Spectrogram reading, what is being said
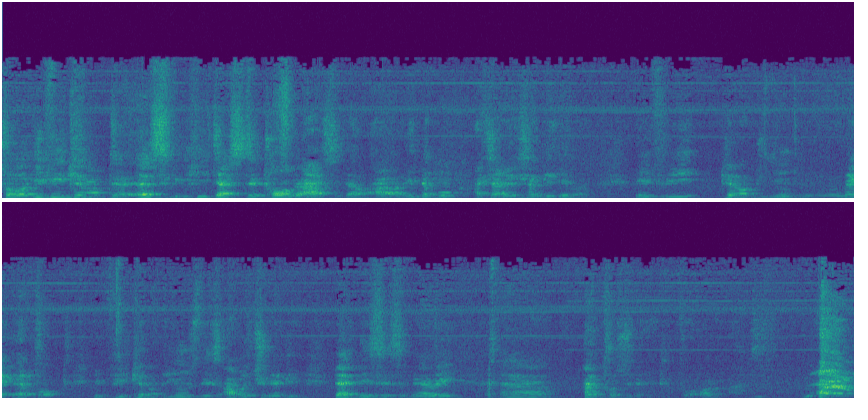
So if we cannot, uh, as he just told us the, uh, in the book Acharya Shantideva, if we cannot use, make effort, if we cannot use this opportunity, then this is very uh, unfortunate for all of us.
